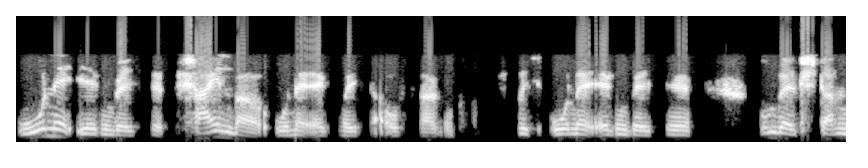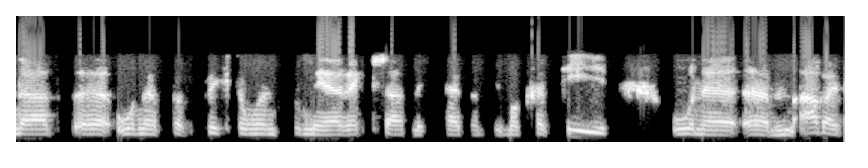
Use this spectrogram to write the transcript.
ohne irgendwelche, scheinbar ohne irgendwelche Auflagen kommt. Sprich ohne irgendwelche Umweltstandards, äh, ohne Verpflichtungen zu mehr Rechtsstaatlichkeit und Demokratie, ohne ähm, Arbeit,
